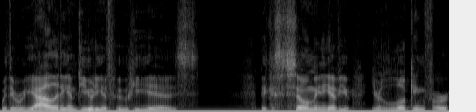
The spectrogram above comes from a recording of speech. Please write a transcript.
with the reality and beauty of who He is? Because so many of you, you're looking for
